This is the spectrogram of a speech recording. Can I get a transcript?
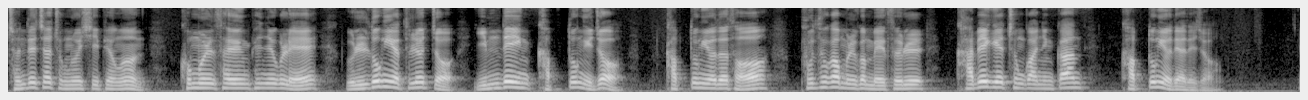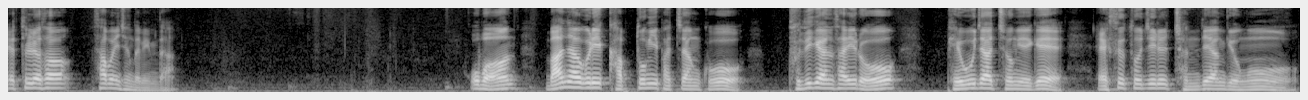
전대차 종료 시 병은 건물 사용 편익을 내 을동이가 틀렸죠. 임대인 갑동이죠. 갑동이 얻어서 부수가 물건 매수를 갑에게 청구하니까 갑동이 얻어야 되죠. 예, 틀려서 4번이 정답입니다. 5번 만약 을이 갑동이 받지 않고 부득이한 사이로 배우자 정에게 엑스토지를 전대한 경우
